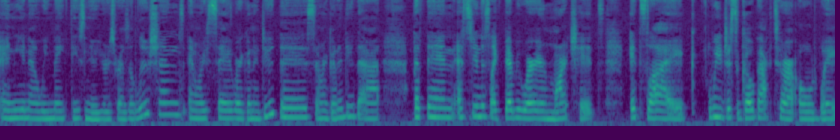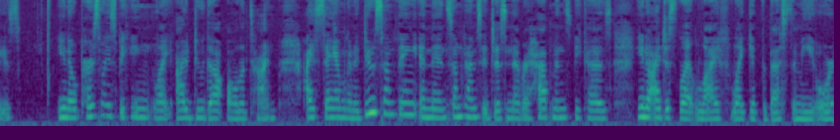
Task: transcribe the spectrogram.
and you know we make these new year's resolutions and we say we're going to do this and we're going to do that. But then as soon as like february or march hits it's like we just go back to our old ways. You know personally speaking like i do that all the time. I say i'm going to do something and then sometimes it just never happens because you know i just let life like get the best of me or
